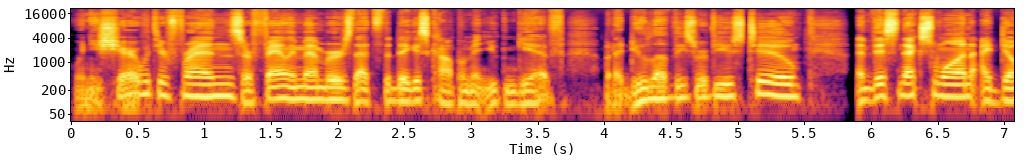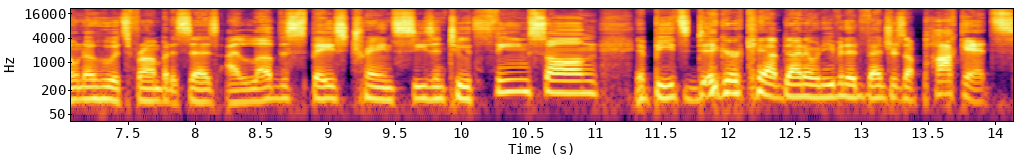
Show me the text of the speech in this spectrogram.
When you share it with your friends or family members, that's the biggest compliment you can give. But I do love these reviews too. And this next one, I don't know who it's from, but it says, I love the Space Train Season 2 theme song. It beats Digger, Camp Dino, and even Adventures of Pockets.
